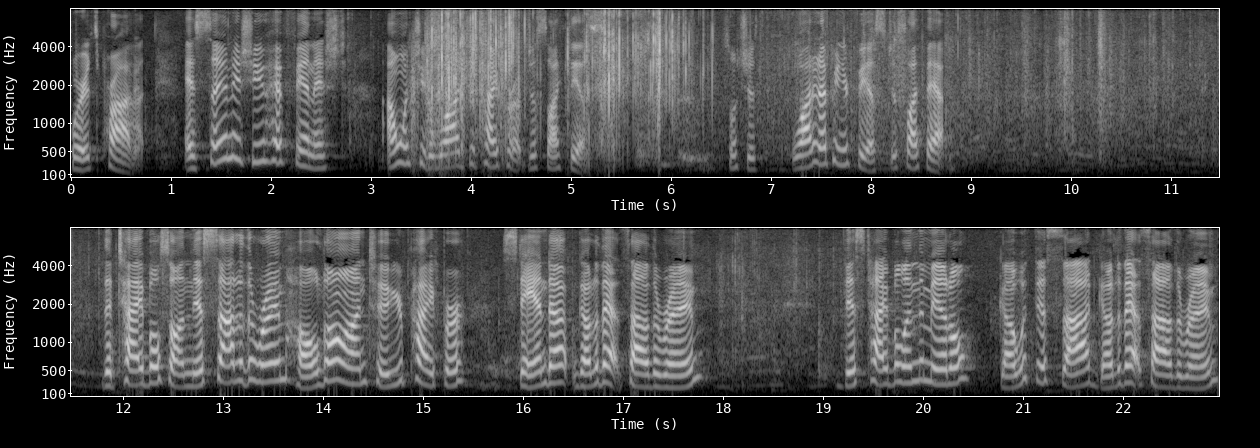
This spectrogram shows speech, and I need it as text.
where it's private. As soon as you have finished, I want you to wad your paper up just like this. Want you to wad it up in your fist, just like that. The tables on this side of the room, hold on to your paper. Stand up, go to that side of the room. This table in the middle, Go with this side. Go to that side of the room.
